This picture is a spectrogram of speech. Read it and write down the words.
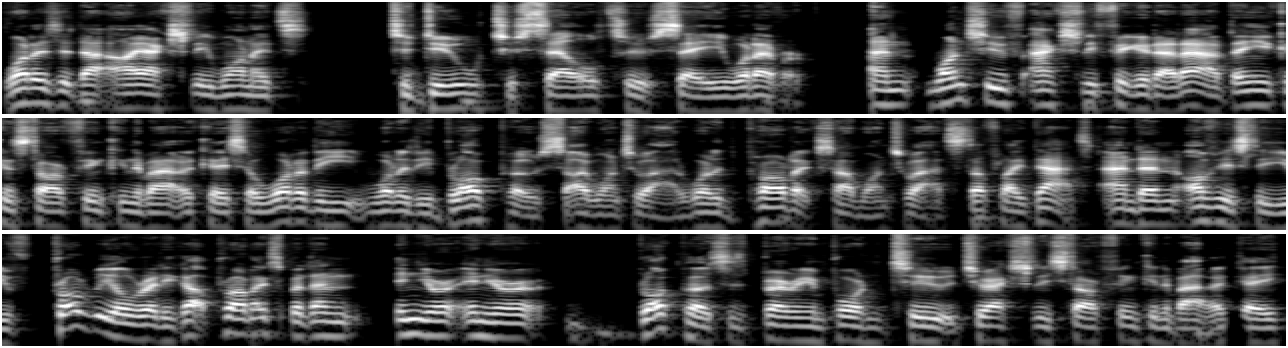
What is it that i actually want it to do to sell to say whatever and once you've actually figured that out, then you can start thinking about okay, so what are the what are the blog posts I want to add? What are the products I want to add? Stuff like that. And then obviously you've probably already got products, but then in your in your blog post, it's very important to to actually start thinking about okay,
